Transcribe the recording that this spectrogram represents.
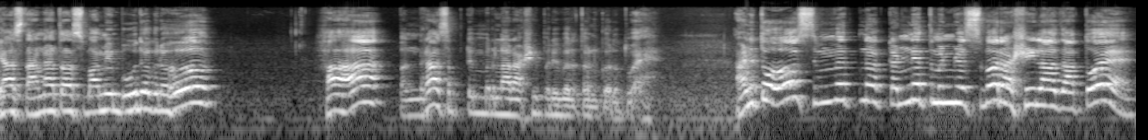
या स्थानाचा स्वामी बुध ग्रह हा पंधरा सप्टेंबरला राशी परिवर्तन करतोय. आणि तो सिंहतनं कन्येत म्हणजे स्वराशीला जातोय.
